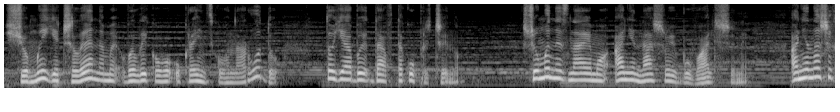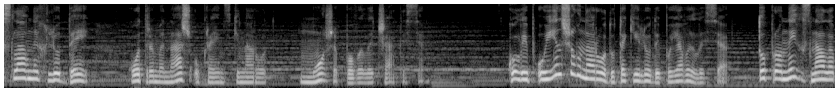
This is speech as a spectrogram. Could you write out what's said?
що ми є членами великого українського народу, то я би дав таку причину, що ми не знаємо ані нашої Бувальщини, ані наших славних людей, котрими наш український народ може повеличатися. Коли б у іншого народу такі люди появилися, то про них знала б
